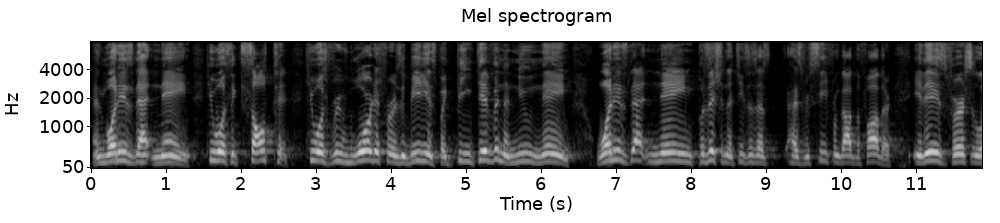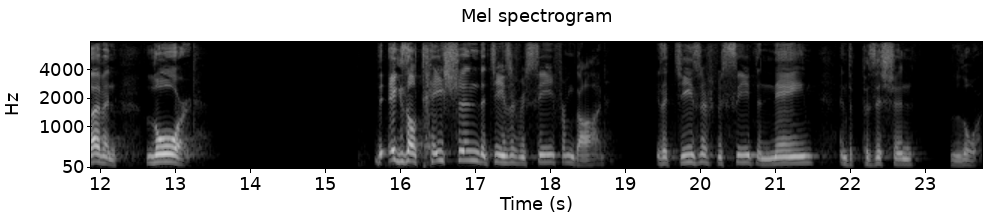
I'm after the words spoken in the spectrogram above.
And what is that name? He was exalted. He was rewarded for his obedience by being given a new name. What is that name position that Jesus has, has received from God the Father? It is, verse 11, Lord. The exaltation that Jesus received from God is that Jesus received the name and the position Lord.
